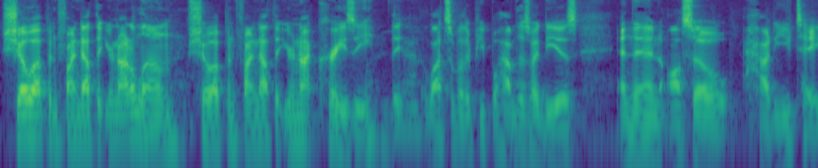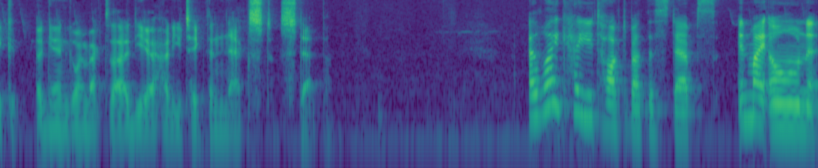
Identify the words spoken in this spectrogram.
Show up and find out that you're not alone. Show up and find out that you're not crazy. That Yeah. lots of other people have those ideas. And then also, how do you take again going back to that idea? How do you take the next step? I like how you talked about the steps. In my own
